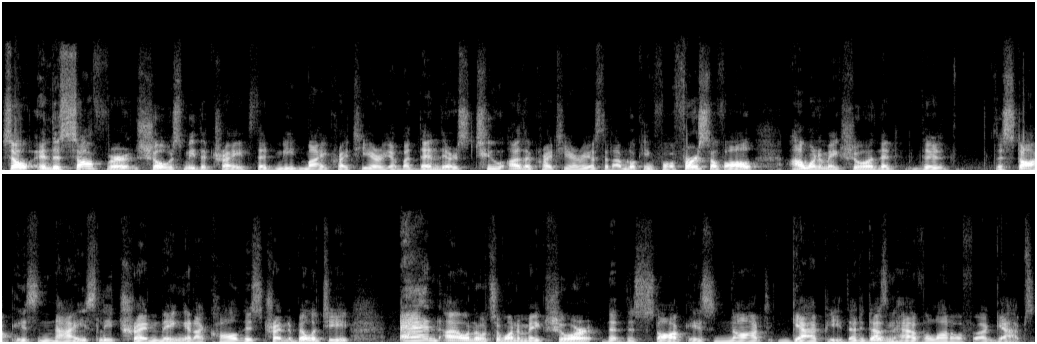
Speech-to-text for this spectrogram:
So, and the software shows me the trades that meet my criteria, but then there's two other criteria that I'm looking for. First of all, I want to make sure that the the stock is nicely trending, and I call this trendability. And I also want to make sure that the stock is not gappy, that it doesn't have a lot of uh, gaps.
